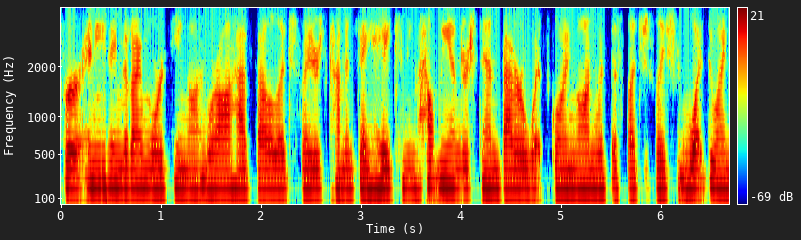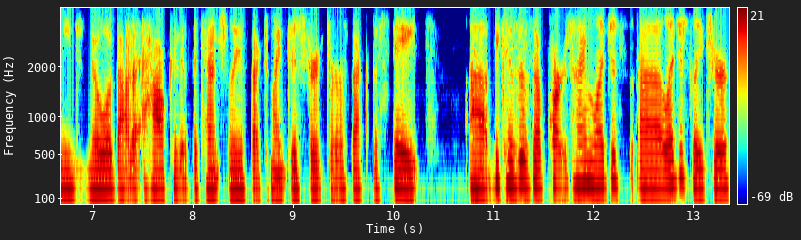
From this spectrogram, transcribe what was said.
for anything that I'm working on, where I'll have fellow legislators come and say, Hey, can you help me understand better what's going on with this legislation? What do I need to know about it? How could it potentially affect my district or affect the state? Uh, because as a part time legis- uh, legislature,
